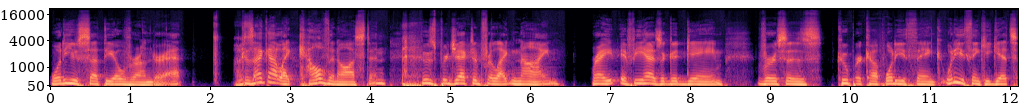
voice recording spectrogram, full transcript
What do you set the over under at? Because I got like Calvin Austin, who's projected for like nine, right? If he has a good game versus Cooper Kupp, what do you think? What do you think he gets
